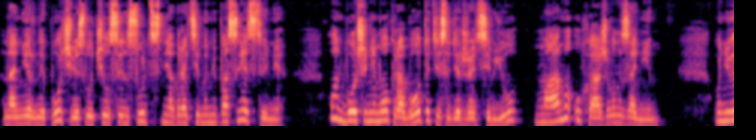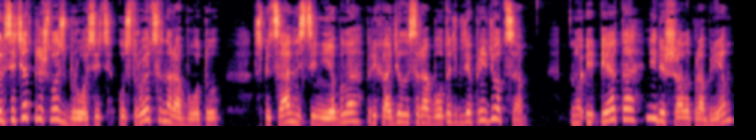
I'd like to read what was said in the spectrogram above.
На нервной почве случился инсульт с необратимыми последствиями. Он больше не мог работать и содержать семью, мама ухаживала за ним. Университет пришлось бросить, устроиться на работу. Специальности не было, приходилось работать где придется. Но и это не решало проблем,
